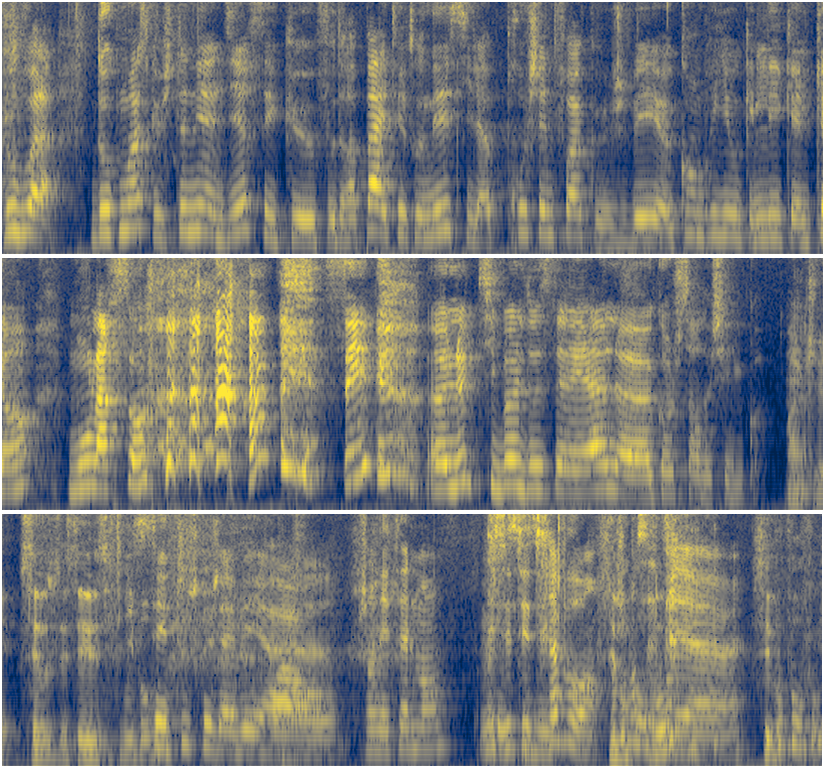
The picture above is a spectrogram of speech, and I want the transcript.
Donc voilà. Donc moi, ce que je tenais à dire, c'est que faudra pas être étonné si la prochaine fois que je vais euh, cambrioler quelqu'un, mon larcin, c'est euh, le petit bol de céréales euh, quand je sors de chez lui, quoi. Voilà. Ok, c'est c'est- c'est fini pour vous C'est tout ce que j'avais. Waouh. J'en ai tellement. Mais Préciser. c'était très beau. Hein. C'est bon Franchement, pour vous c'était. euh, C'est bon pour vous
